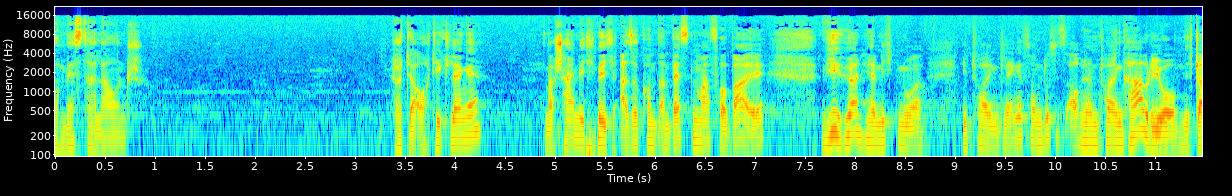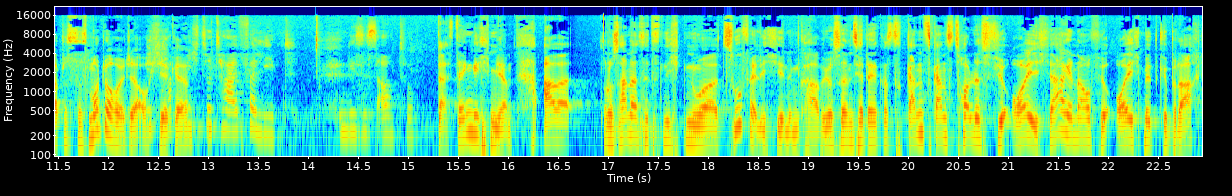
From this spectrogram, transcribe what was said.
Burmester Lounge. Hört ihr auch die Klänge? Wahrscheinlich nicht. Also kommt am besten mal vorbei. Wir hören hier nicht nur die tollen Klänge, sondern du sitzt auch in einem tollen Cabrio. Ich glaube, das ist das Motto heute auch Ich hier, gell? mich total verliebt in dieses Auto. Das denke ich mir. Aber Rosanna sitzt nicht nur zufällig hier in dem Cabrio, sondern sie hat etwas ganz, ganz Tolles für euch, ja genau, für euch mitgebracht.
